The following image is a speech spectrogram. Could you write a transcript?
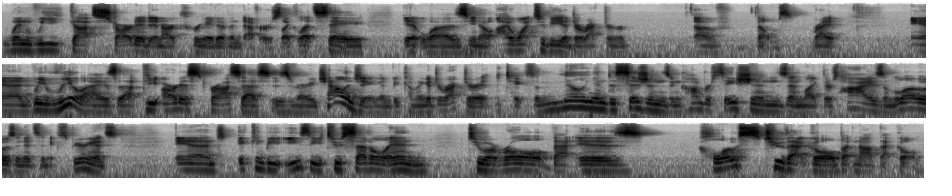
when we got started in our creative endeavors, like let's say it was, you know, I want to be a director of films, right? And we realize that the artist process is very challenging and becoming a director. It, it, takes a million decisions and conversations, and like there's highs and lows, and it's an experience. And it can be easy to settle in to a role that is close to that goal, but not that goal.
